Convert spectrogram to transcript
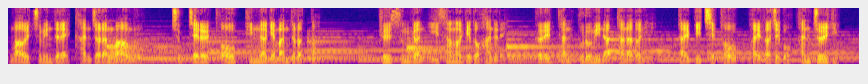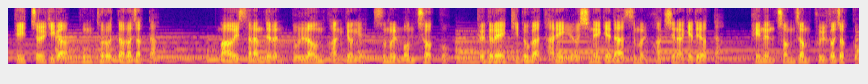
마을 주민들의 간절한 마음으로 축제를 더욱 빛나게 만들었다. 그 순간 이상하게도 하늘에 흐릿한 구름이 나타나더니 달빛이 더욱 밝아지고 한 줄기, 빗줄기가 공터로 떨어졌다. 마을 사람들은 놀라운 광경에 숨을 멈추었고 그들의 기도가 달의 여신에게 닿았음을 확신하게 되었다. 비는 점점 붉어졌고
